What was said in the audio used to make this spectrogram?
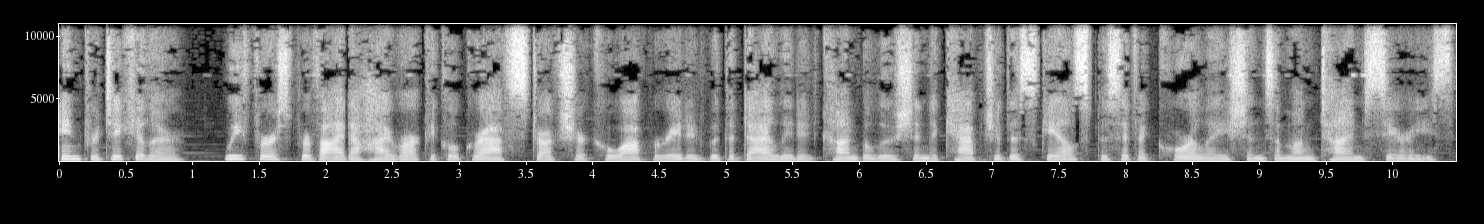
In particular, we first provide a hierarchical graph structure cooperated with a dilated convolution to capture the scale specific correlations among time series.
